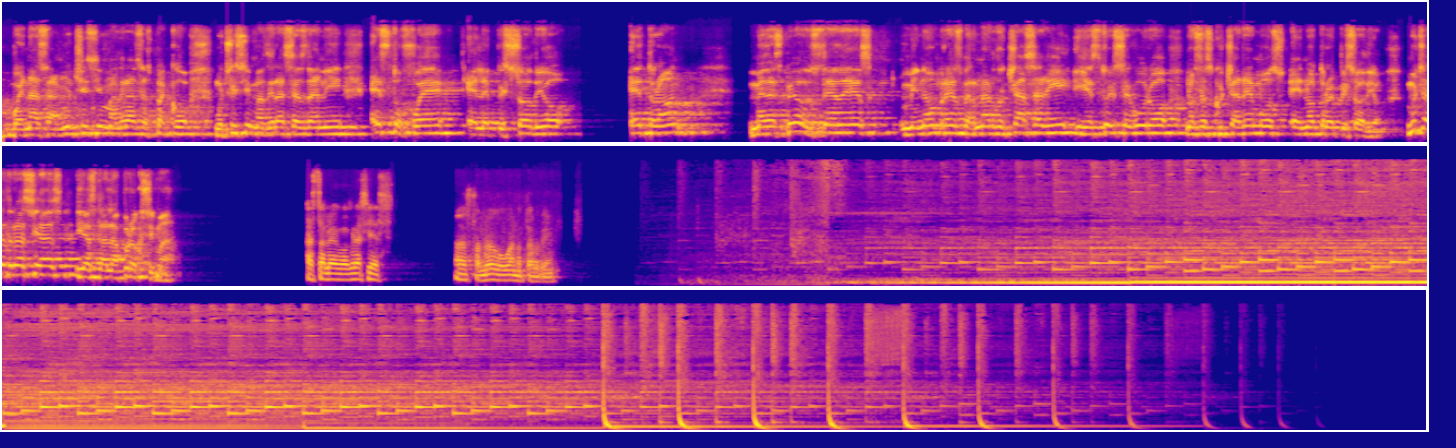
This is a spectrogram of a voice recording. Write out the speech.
Buenas, muchísimas gracias Paco, muchísimas gracias Dani. Esto fue el episodio Etron. Me despido de ustedes. Mi nombre es Bernardo Chazari y estoy seguro nos escucharemos en otro episodio. Muchas gracias y hasta la próxima. Hasta luego, gracias. Hasta luego, buena tarde.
